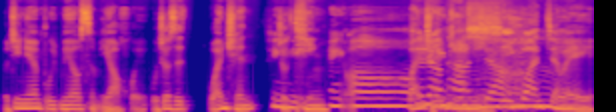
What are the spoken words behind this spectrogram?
我今天不没有什么要回，我就是完全就听哦，完全让他听你习惯讲。对，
